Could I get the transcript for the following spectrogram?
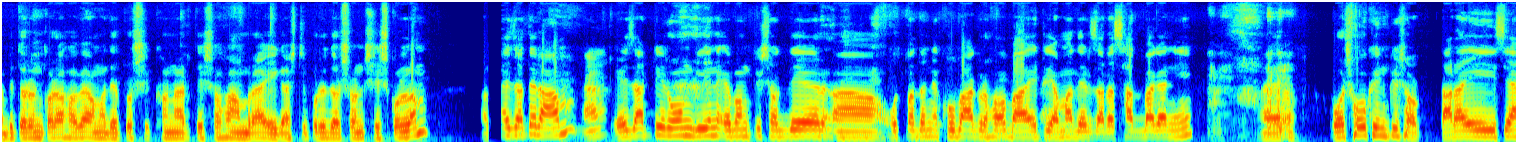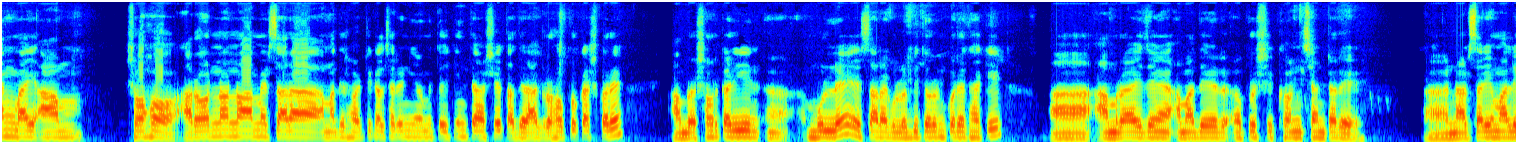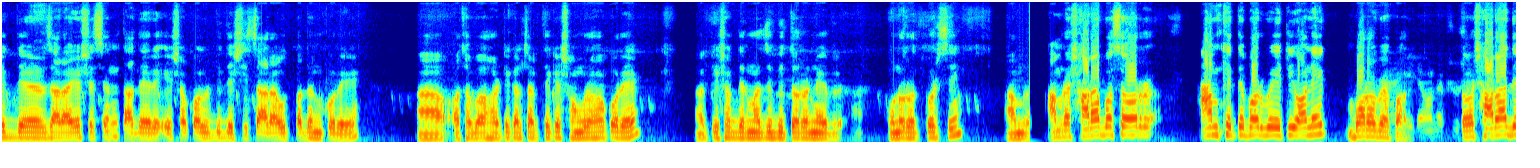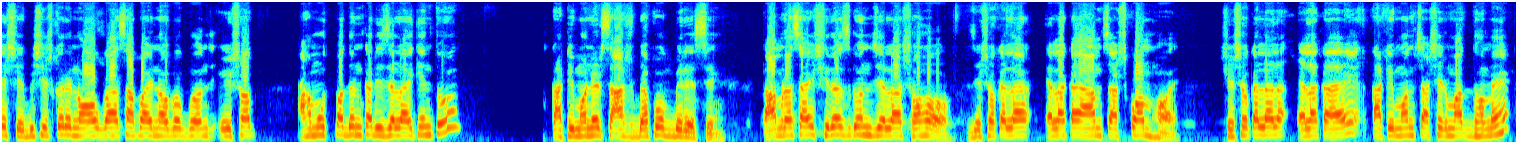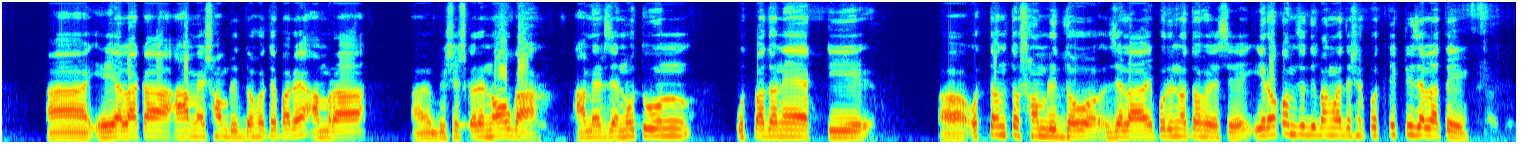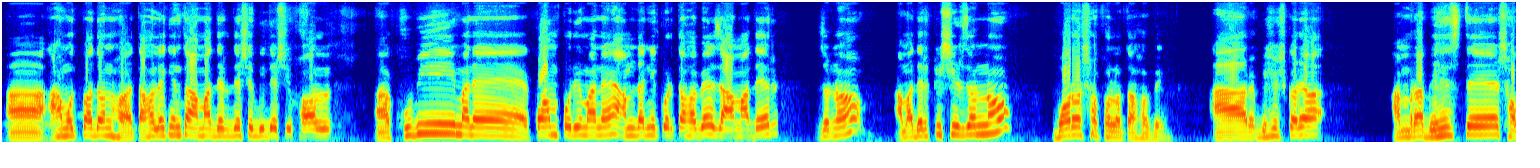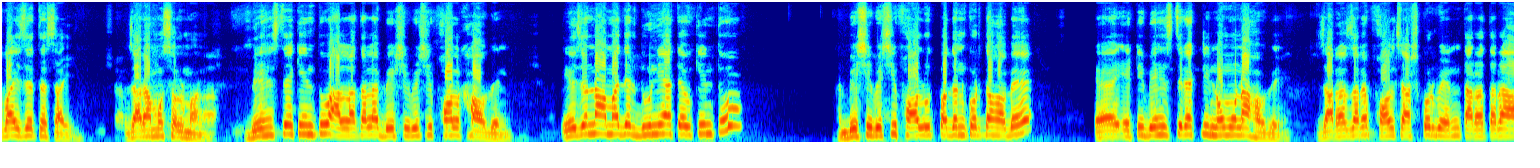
বিতরণ করা হবে আমাদের প্রশিক্ষণার্থী সহ আমরা এই গাছটি পরিদর্শন শেষ করলাম। এই জাতের আম এই জাতটি রঙিন এবং কৃষকদের উৎপাদনে খুব আগ্রহ বা এটি আমাদের যারা ছাদ বাগানি ও শৌখিন কৃষক তারা এই চিয়াংমাই আম সহ আরও অন্যান্য আমের চারা আমাদের হর্টিকালচারে নিয়মিত কিনতে আসে তাদের আগ্রহ প্রকাশ করে। আমরা সরকারি মূল্যে চারাগুলো বিতরণ করে থাকি। আহ, আমরা এই যে আমাদের প্রশিক্ষণ সেন্টারে নার্সারি মালিকদের যারা এসেছেন তাদের এ সকল বিদেশি চারা উৎপাদন করে আহ, অথবা হর্টিকালচার থেকে সংগ্রহ করে কৃষকদের মাঝে বিতরণের অনুরোধ করছি। আমরা আমরা সারা বছর আম খেতে পারব এটি অনেক বড় ব্যাপার। তো সারা দেশে বিশেষ করে নওগাঁ চাপাই নবাবগঞ্জ এইসব আম উৎপাদনকারী জেলায় কিন্তু কাটিমনের চাষ ব্যাপক বেড়েছে। তা আমরা চাই সিরাজগঞ্জ জেলা সহ যে সকল এলাকায় আম চাষ কম হয় এলা- এলাকায় কাটিমন চাষের মাধ্যমে এই এলাকা আমে সমৃদ্ধ হতে পারে। আমরা বিশেষ করে নওগাঁ আমের যে নতুন উৎপাদনে একটি অত্যন্ত সমৃদ্ধ জেলায় পরিণত হয়েছে। এরকম যদি বাংলাদেশের প্রত্যেকটি জেলাতে আম উৎপাদন হয়, তাহলে কিন্তু আমাদের দেশে বিদেশি ফল খুবই মানে কম পরিমাণে আমদানি করতে হবে, যা আমাদের জন্য, আমাদের কৃষির জন্য বড় সফলতা হবে। আর বিশেষ করে আমরা বেহেস্তে সবাই যেতে চাই যারা মুসলমান। বেহেস্তে কিন্তু আল্লাহ তালা বেশি বেশি ফল খাওয়াবেন। এই জন্য আমাদের দুনিয়াতেও কিন্তু বেশি বেশি ফল উৎপাদন করতে হবে। এটি বেহেস্তের একটি নমুনা হবে। যারা যারা ফল চাষ করবেন তারা তারা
